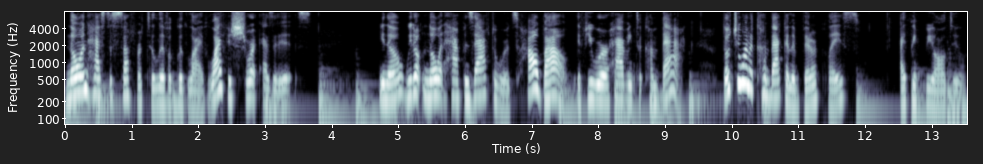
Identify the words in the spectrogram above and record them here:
No one has to suffer to live a good life. Life is short as it is. You know, we don't know what happens afterwards. How about if you were having to come back? Don't you want to come back in a better place? I think we all do.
